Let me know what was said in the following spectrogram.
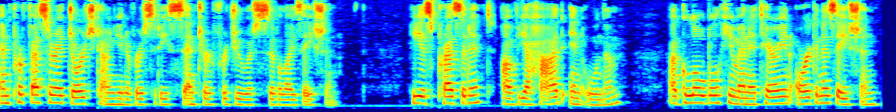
and professor at Georgetown University's Center for Jewish Civilization. He is president of Yahad-In Unum, a global humanitarian organization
